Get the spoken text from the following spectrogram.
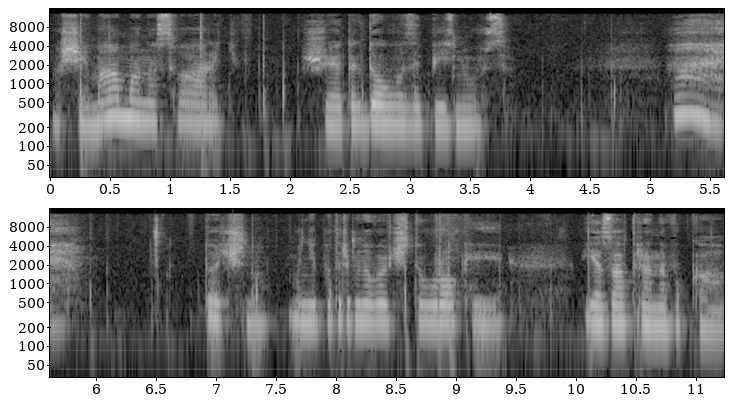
Бо ще й мама насварить, що я так довго запізнювався. Ай, точно, мені потрібно вивчити уроки, і я завтра на вокал.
